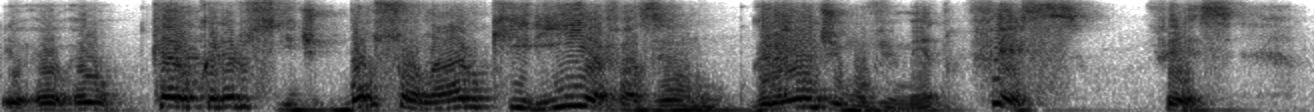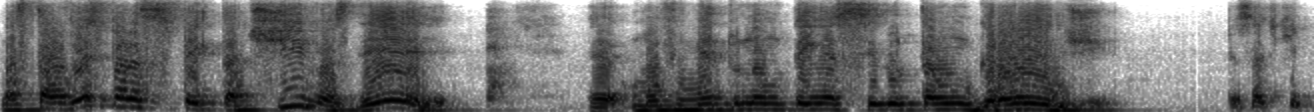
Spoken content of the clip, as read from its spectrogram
Eu, eu, eu, quero crer o seguinte: Bolsonaro queria fazer um grande movimento, fez, fez. Mas talvez para as expectativas dele, é, o movimento não tenha sido tão grande, apesar de que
